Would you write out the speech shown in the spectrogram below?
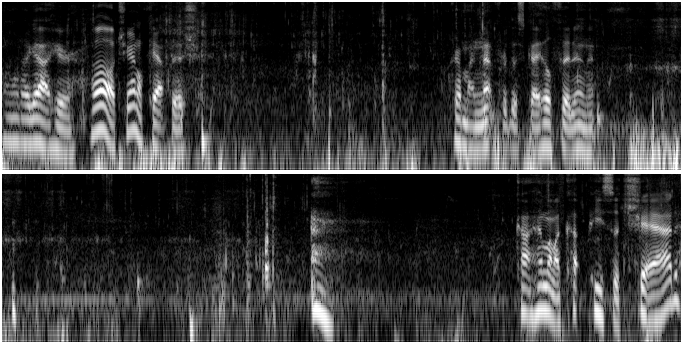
What I got here? Oh, channel catfish. Grab my net for this guy, he'll fit in it. Caught him on a cut piece of shad.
